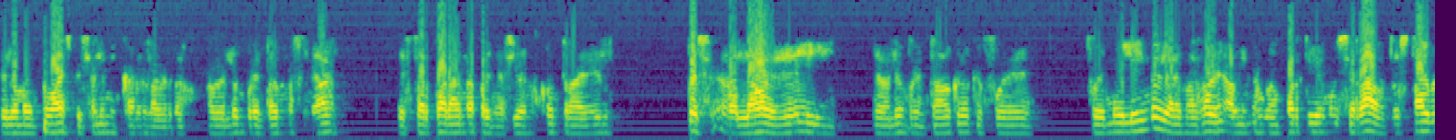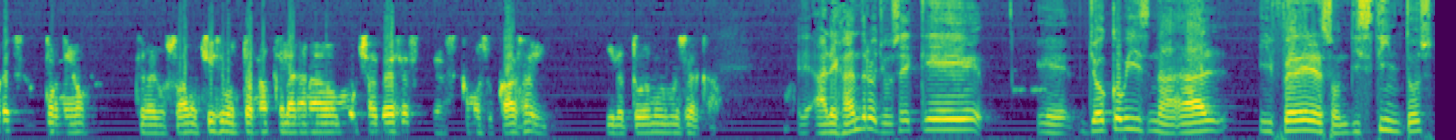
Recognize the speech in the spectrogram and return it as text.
el momento más especial en mi carrera, la verdad, haberlo enfrentado en una final, estar parado en una premiación contra él, pues al lado de él y haberlo enfrentado creo que fue fue muy lindo y además habiendo jugado un partido muy cerrado, dos tiebreaks, un torneo que me gustaba muchísimo, un torneo que él ha ganado muchas veces, es como su casa y, y lo tuve muy muy cerca. Eh, Alejandro, yo sé que eh, Djokovic, Nadal y Federer son distintos,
